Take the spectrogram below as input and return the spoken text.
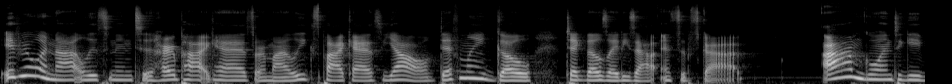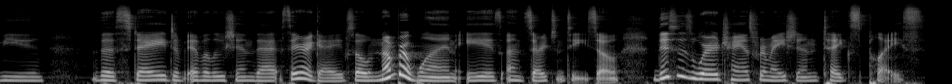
if you are not listening to her podcast or Myleik's podcast y'all definitely go check those ladies out and subscribe i'm going to give you the stage of evolution that Sarah gave. So, number one is uncertainty. So, this is where transformation takes place.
